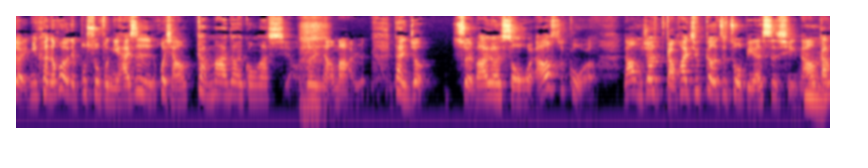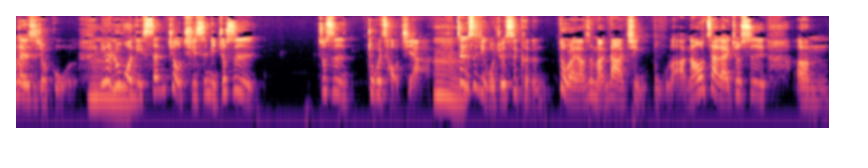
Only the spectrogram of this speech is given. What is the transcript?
对，你可能会有点不舒服，你还是会想要干嘛都会供他小，就是想要骂人，但你就嘴巴就会收回，然后是过了，然后我们就赶快去各自做别的事情，然后刚那件事就过了。嗯、因为如果你深究，其实你就是就是就会吵架。嗯，这个事情我觉得是可能对我来讲是蛮大的进步啦。然后再来就是，嗯，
